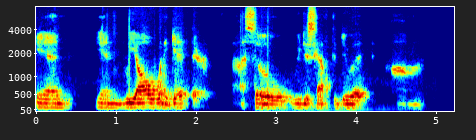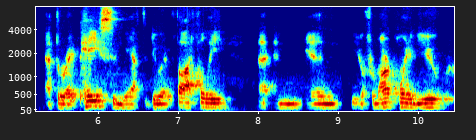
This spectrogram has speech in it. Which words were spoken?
and and we all want to get there. Uh, so we just have to do it um, at the right pace, and we have to do it thoughtfully. Uh, and and you know, from our point of view,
